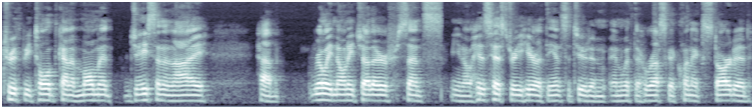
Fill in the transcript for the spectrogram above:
truth be told kind of moment. Jason and I have really known each other since you know his history here at the institute and, and with the Hruska Clinic started.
